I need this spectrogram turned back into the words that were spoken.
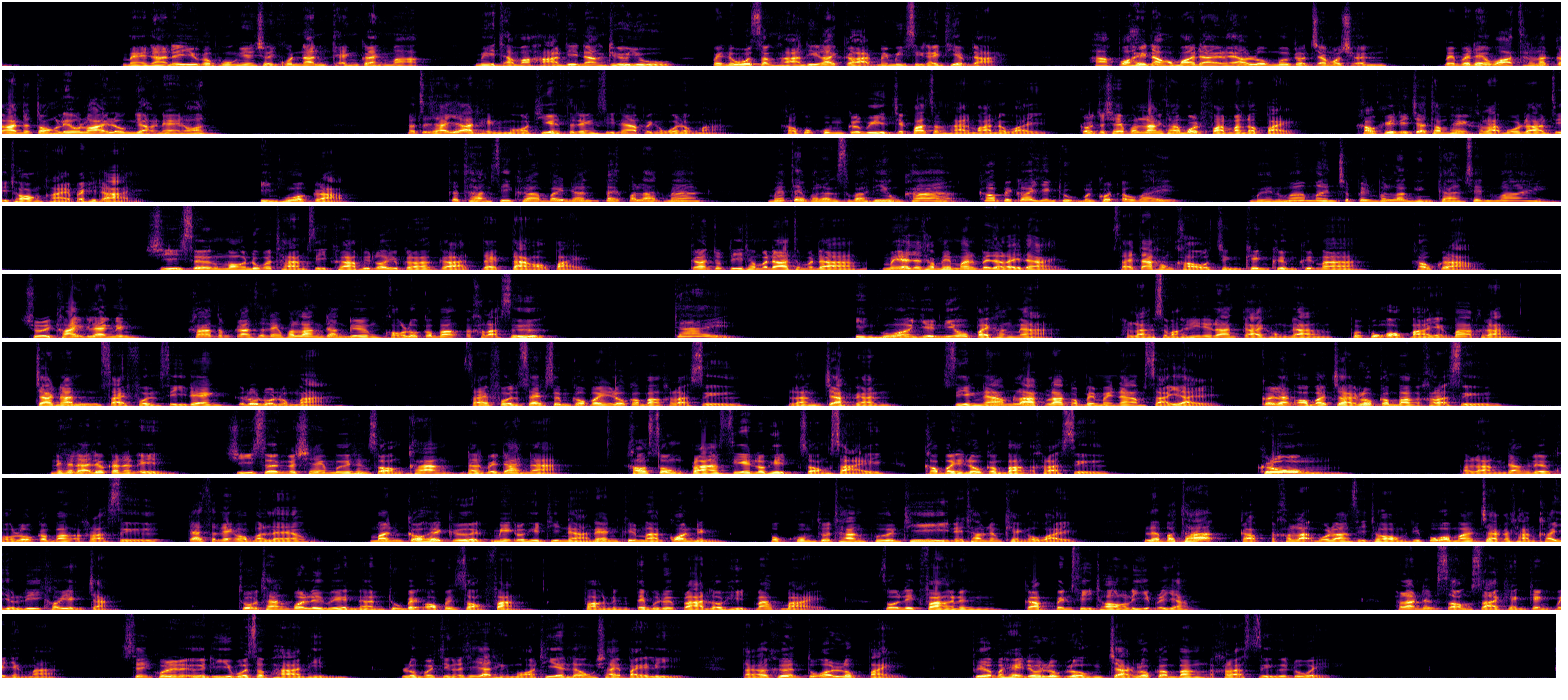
แม่นั้นได้อยู่กับฮงเย็นเฉินคนนั้นแข็งแกร่งมาก มีทำอาหารที่นางถืออยู่ เป็นอาวุธสังหารที่ร้ายกาจไม่มีสิ่งใดเทียบได้ หากปล่อยให้นางออกมาได้แล้วร่วมมือกับจางว่าเฉิน เป็นไปได้ว่าสถานการณ์จะต้องเลวร้ายลงอย่างแน่นอน รัชชายาทแห่งหมอเทียนแสดงสีหน้าเป็นกังวลออกมา เขาควบคุมกระบี่จากบ้าสังหารมารเอาไว้ก่อนจะใช้พลังทั้งหมดฟันมันออกไป เขาคิดที่จะทำให้ขละโบราณสีทองหายไปให้ได้ อิงหัวกล่าวกระถางสีครามใบนั้นแปลกประหลาดมาก แม้แต่พลังสมาธิของข้าเข้าไปใกล้ยังถูกมันกดเอาไว้ เหมือนว่ามันจะเป็นพลังแห่งการเส้นไหวฉีเซิงมองดูกระถางสีครามที่ลอยอยู่กลางอากาศแตกต่างออกไป การโจมตีธรรมดาธรรมดาไม่อาจจะทำให้มันเป็นอะไรได้ สายตาของเขาจึงเคร่งขรึมขึ้นมา เขากล่าว ช่วยข้าอีกแรงหนึ่งข้าต้องการแสดงพลังดั้งเดิมของโลกกำบังอัคระซื้อได้ อิงหัวยื่นนิ้วไปข้างหน้า พลังสมาธิในร่างกายของนางผดพุ่งออกมาอย่างบ้าคลั่ง จากนั้นสายฝนสีแดงก็ร่วงหล่นลงมา สายฝนแทรกซึมเข้าไปในโลกกำบังขละสือ หลังจากนั้นเสียงน้ำหลากลากออกเป็นแม่น้ำสายใหญ่ ก็ดังออกมาจากโลกกำบังขละสือ ในขณะเดียวกันนั่นเอง ฉีเซิงก็ใช้มือทั้งสองข้างดันไปด้านหน้า เขาส่งปราณเซียนโลหิตสองสายเข้าไปในโลกกำบังอัคระสือ ครุ่ม พลังดั้งเดิมของโลกกำบังอัคระสือได้แสดงออกมาแล้ว มันก่อให้เกิดเมฆโลหิตที่หนาแน่นขึ้นมาก้อนหนึ่ง ปกคลุมทั่วทั้งพื้นที่ในถ้ำน้ำแข็งเอาไว้ และปะทะกับอัคระโบราณสีทองที่พุ่งออกมาจากกระถางคายเยลลี่เข้าอย่างจัง ทั่วทั้งบริเวณนั้นถูกแบ่งออกเป็นสองฝั่ง ฝั่งหนึ่งเต็มไปด้วยปราณโลหิตมากมาย ส่วนอีกฝั่งหนึ่งกลับเป็นสีทองระยิบระยับ พลังทั้งสองสายแข็งแกร่งเป็นอย่างมากเส้นคนอื่นๆที่อยู่บนสะพานหินรวมไปถึงรัชญาติแห่งหมอเทียนและองค์ชายไปหลี่ ต่างก็เคลื่อนตัวหลบไป เพื่อไม่ให้โดนลูกหลงจากโลกกำบังอัคระสือด้วย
